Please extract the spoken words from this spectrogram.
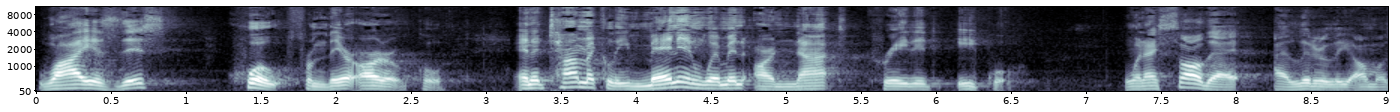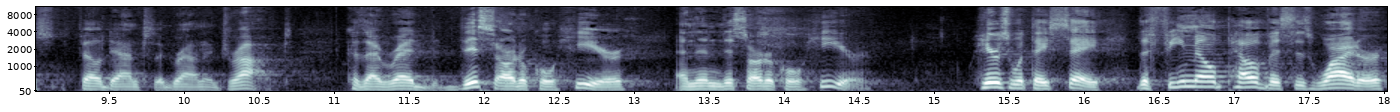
Why is this? Quote from their article Anatomically, men and women are not created equal. When I saw that, I literally almost fell down to the ground and dropped because I read this article here and then this article here. Here's what they say The female pelvis is wider,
